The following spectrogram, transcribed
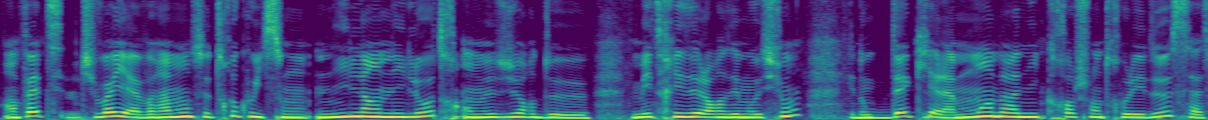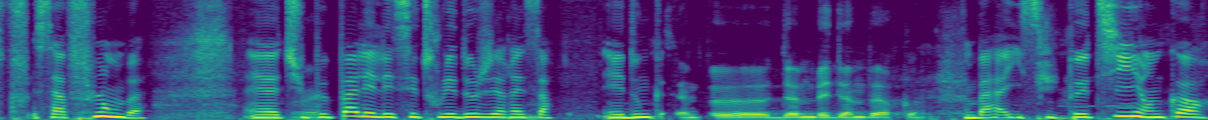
En fait, Mm. tu vois, il y a vraiment ce truc où ils sont ni l'un ni l'autre en mesure de maîtriser leurs émotions. Et donc, dès qu'il y a la moindre anicroche entre les deux, ça, ça flambe. Euh, tu Ouais. peux pas les laisser tous les deux gérer ça. Et donc, C'est un peu euh, Dumb et Dumber, quoi. bah, ils sont petits encore.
